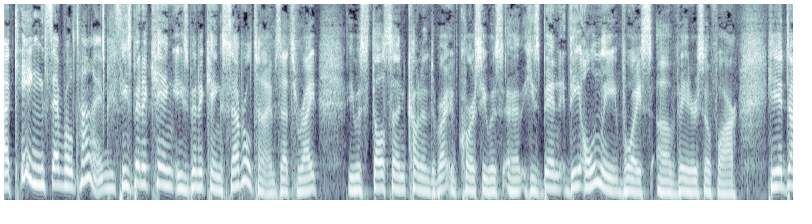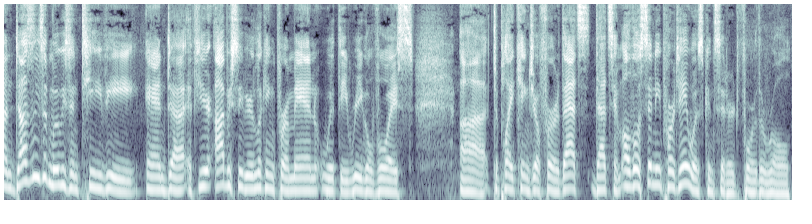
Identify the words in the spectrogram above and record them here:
a king several times. He's been a king. He's been a king several times. That's right. He was Thulsa and Conan the Barbarian. Of course, he was. Uh, he's been the only voice of Vader so far. He had done dozens of movies and TV. And uh, if you're obviously if you're looking for a man with the regal voice. Uh, to play King Joffer, that's that's him. Although Sidney Poitier was considered for the role,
